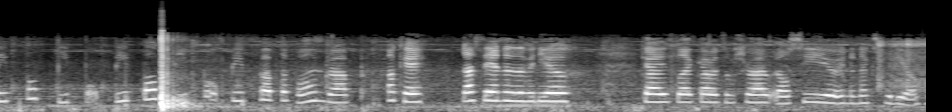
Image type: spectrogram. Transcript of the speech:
beep, boop, beep, boop, beep, boop, beep, boop, beep, boop, the phone drop. Okay, that's the end of the video. Guys, like, comment, subscribe, and I'll see you in the next video.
